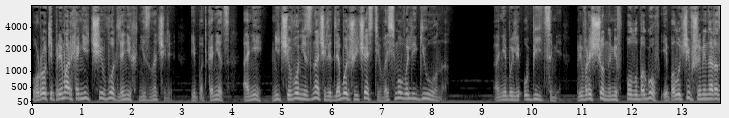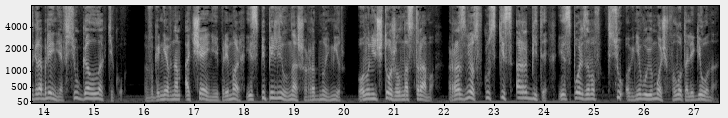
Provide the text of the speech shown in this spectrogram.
Уроки примарха ничего для них не значили и под конец они ничего не значили для большей части восьмого легиона. Они были убийцами, превращенными в полубогов и получившими на разграбление всю галактику. В гневном отчаянии примарх испепелил наш родной мир. Он уничтожил Настраму, разнес в куски с орбиты, использовав всю огневую мощь флота Легиона.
